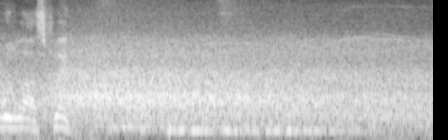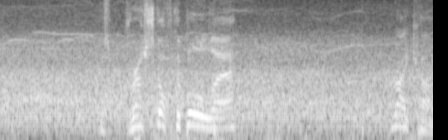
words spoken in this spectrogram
one last fling. Just brushed off the ball there. Rijkaard.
